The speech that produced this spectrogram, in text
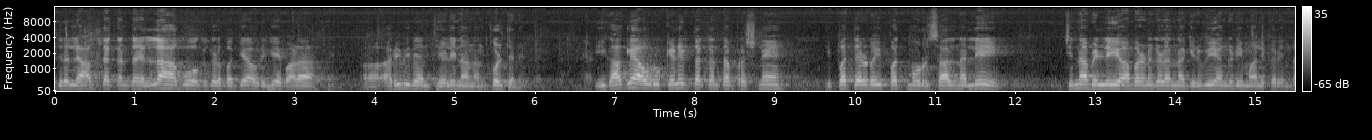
ಇದರಲ್ಲಿ ಆಗ್ತಕ್ಕಂಥ ಎಲ್ಲ ಆಗು ಹೋಗುಗಳ ಬಗ್ಗೆ ಅವರಿಗೆ ಭಾಳ ಅರಿವಿದೆ ಅಂತ ಹೇಳಿ ನಾನು ಅಂದ್ಕೊಳ್ತೇನೆ. ಈಗಾಗಲೇ ಅವರು ಕೇಳಿರ್ತಕ್ಕಂಥ ಪ್ರಶ್ನೆ ಇಪ್ಪತ್ತೆರಡು ಇಪ್ಪತ್ತ್ಮೂರು ಸಾಲಿನಲ್ಲಿ ಚಿನ್ನ ಬೆಳ್ಳಿ ಆಭರಣಗಳನ್ನು ಗಿರ್ವಿ ಅಂಗಡಿ ಮಾಲೀಕರಿಂದ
